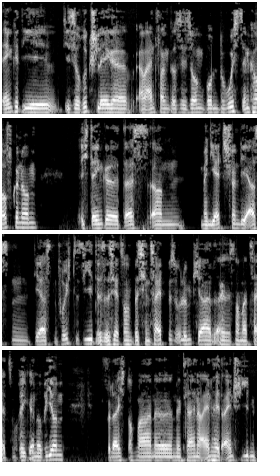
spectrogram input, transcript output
denke, die, diese Rückschläge am Anfang der Saison wurden bewusst in Kauf genommen. Ich denke, dass ähm, man jetzt schon die ersten, die ersten Früchte sieht. Es ist jetzt noch ein bisschen Zeit bis Olympia, da ist nochmal Zeit zum Regenerieren, vielleicht nochmal eine, eine kleine Einheit einschieben.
